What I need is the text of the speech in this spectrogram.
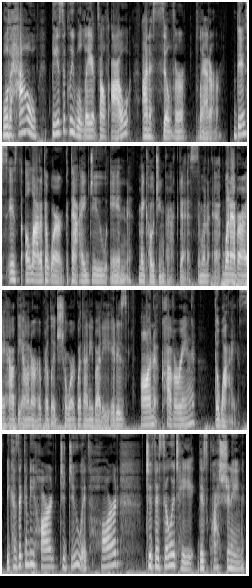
well, the how basically will lay itself out on a silver platter. This is a lot of the work that I do in my coaching practice. And when, whenever I have the honor or privilege to work with anybody, it is uncovering the whys because it can be hard to do. It's hard to facilitate this questioning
